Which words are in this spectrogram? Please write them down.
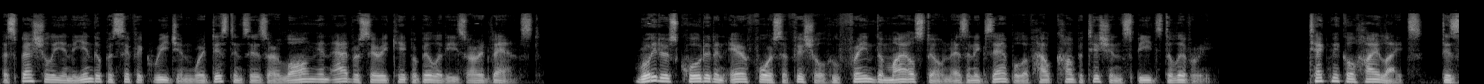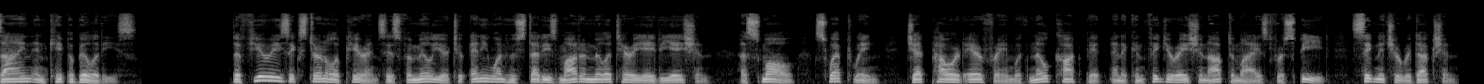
especially in the Indo-Pacific region where distances are long and adversary capabilities are advanced. Reuters quoted an Air Force official who framed the milestone as an example of how competition speeds delivery. Technical highlights, design and capabilities. The Fury's external appearance is familiar to anyone who studies modern military aviation, a small, swept-wing, jet-powered airframe with no cockpit and a configuration optimized for speed, signature reduction,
